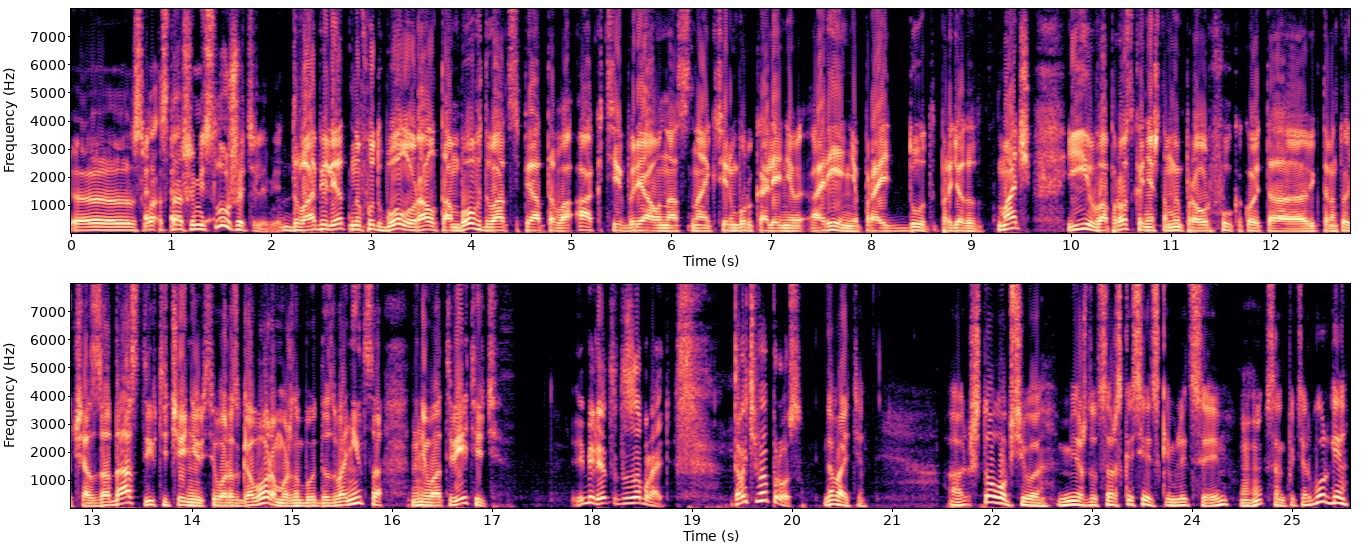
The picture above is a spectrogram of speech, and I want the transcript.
э, с, с нашими слушателями. Два билета на футбол Урал-Тамбов 25 октября у нас на Екатеринбург-арене пройдут, пройдет этот матч. И вопрос, конечно, мы про Урфу какой-то Виктор Анатольевич сейчас задаст. И в течение всего разговора можно будет дозвониться, на него ответить. И билет это забрать. Давайте вопрос. Давайте. А Что общего между Царскосельским лицеем Мгм. в Санкт-Петербурге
